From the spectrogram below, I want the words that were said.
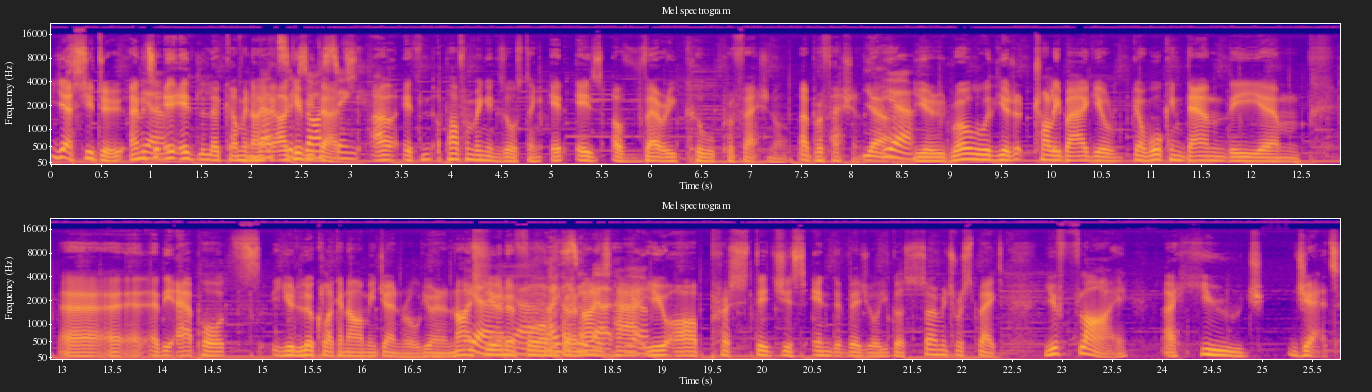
Yes, you do, and Yeah. it's it, it. Look, I mean, I, I'll give exhausting. you that. Uh, it's apart from being exhausting, it is a very cool professional uh, profession. Yeah. Yeah. You roll with your trolley bag. You're you know, walking down the um, uh, uh, at the airports. You look like an army general. You're in a nice Yeah, yeah, uniform. I You've got a nice that, hat. yeah. You are a prestigious individual. You've got so much respect. You fly a huge jet.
